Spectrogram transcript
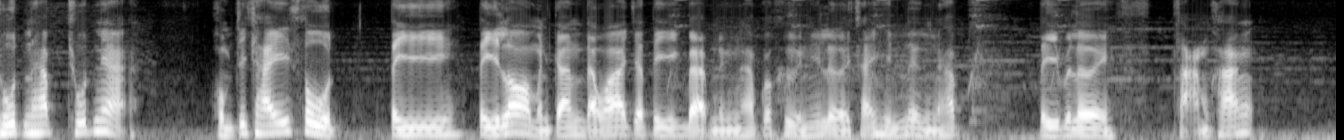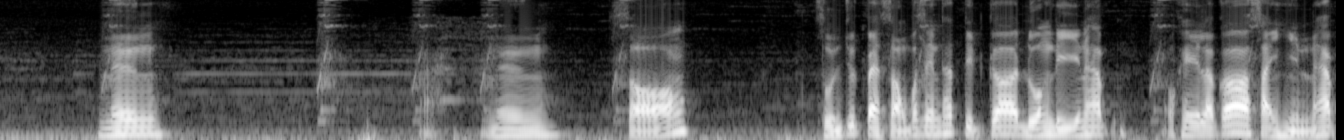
ชุดนะครับ ชุดเนี่ย ผมจะใช้สูตรตีตีล่อเหมือนกัน แต่ว่าจะตีอีกแบบหนึ่งนะครับ ก็คือนี่เลยใช้หินหนึ่งนะครับ ตีไปเลยสามครั้งหนึ่งหนึ่งสองศูนย์จุดแปดสองเปอร์เซ็นต์ถ้าติดก็ดวงดีนะครับ โอเคแล้วก็ใส่หินนะครับ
